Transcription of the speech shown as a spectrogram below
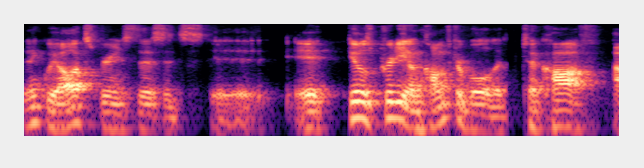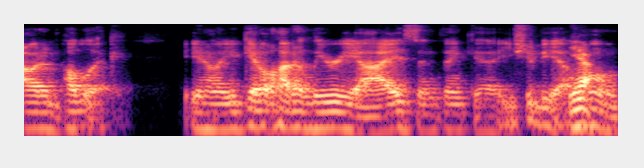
I think we all experience this. It's it, it feels pretty uncomfortable to, to cough out in public. You know, you get a lot of leery eyes and think uh, you should be at yeah. home,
